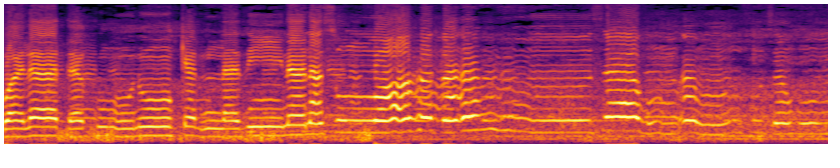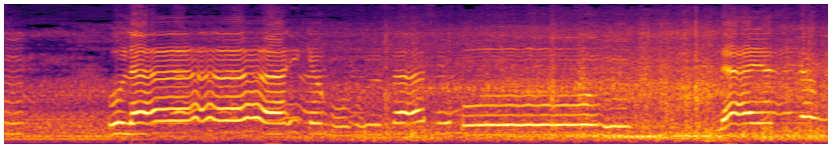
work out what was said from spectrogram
ولا تكونوا كالذين نسوا الله فأنساهم أنفسهم. أولئك هم الفاسقون. لا يستوي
